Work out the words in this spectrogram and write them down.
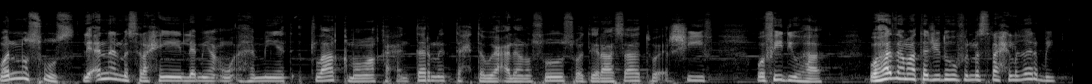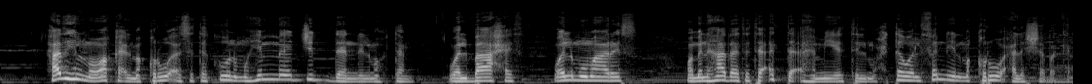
والنصوص لأن المسرحيين لم يعوا أهمية إطلاق مواقع إنترنت تحتوي على نصوص ودراسات وإرشيف وفيديوهات وهذا ما تجده في المسرح الغربي. هذه المواقع المقروءة ستكون مهمة جدا للمهتم والباحث والممارس ومن هذا تتأتى أهمية المحتوى الفني المقروء على الشبكة.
